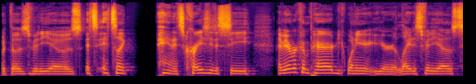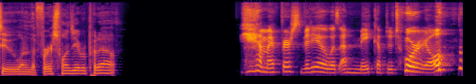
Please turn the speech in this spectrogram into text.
with those videos, it's it's like man, it's crazy to see. Have you ever compared one of your, your latest videos to one of the first ones you ever put out? Yeah, my first video was a makeup tutorial.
